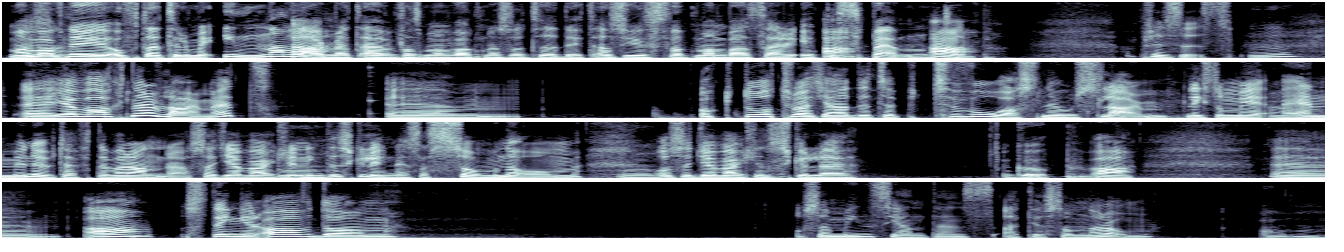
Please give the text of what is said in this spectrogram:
Man Alltså, vaknar ju ofta till och med innan Ja. larmet även fast man vaknar så tidigt. Alltså just för att man bara så är på Ja. spänn. Ja. Typ. Precis. Mm. Eh, jag vaknar av larmet. Ehm, och då tror jag att jag hade typ två snuslarm, liksom med en minut efter varandra. Så att jag verkligen Mm. inte skulle hinna så somna om. Och så att jag verkligen skulle Gå upp. ja, eh, ja, stänger av dem. Och sen minns jag inte ens att jag somnar om. Oh my.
